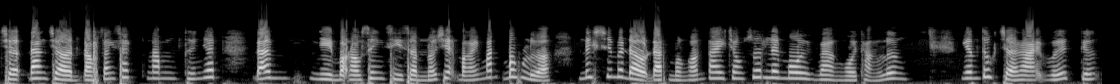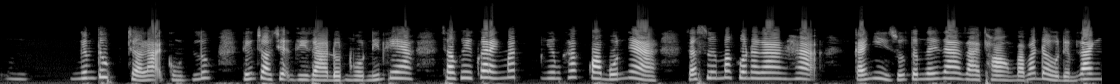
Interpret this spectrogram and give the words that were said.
chờ, đang chờ đọc danh sách năm thứ nhất đã nhìn bọn học sinh xì sầm nói chuyện bằng ánh mắt bốc lửa. Nick suýt bắt đầu đặt một ngón tay trong suốt lên môi và ngồi thẳng lưng. Nghiêm túc trở lại với tiếng nghiêm túc trở lại cùng lúc tiếng trò chuyện gì rào đột ngột nín khe. Sau khi quét ánh mắt nghiêm khắc qua bốn nhà giáo sư McGonagall hạ cái nhìn xuống tấm giấy da dài thòng và bắt đầu điểm danh.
